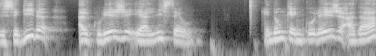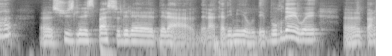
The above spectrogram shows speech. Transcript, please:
de seguir al collège et al lycée. Et donc, un collège à Dar, euh, sur l'espace de l'Académie la, de la, de des Bourdais, ouais, euh, par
